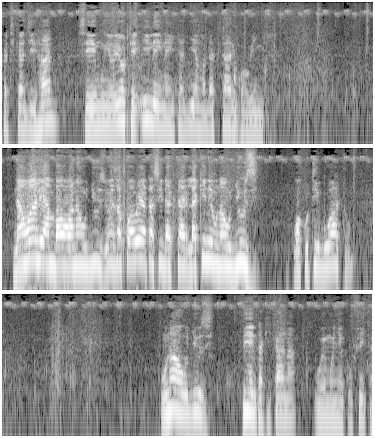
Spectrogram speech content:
katika jihad, sehemu yoyote ile inahitajia madaktari kwa wingi na wale ambao wana ujuzi waweza kuwa wewe hata si daktari lakini una ujuzi wa kutibu watu. Unao ujuzi pia nitakikana uwe mwenye kufika.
